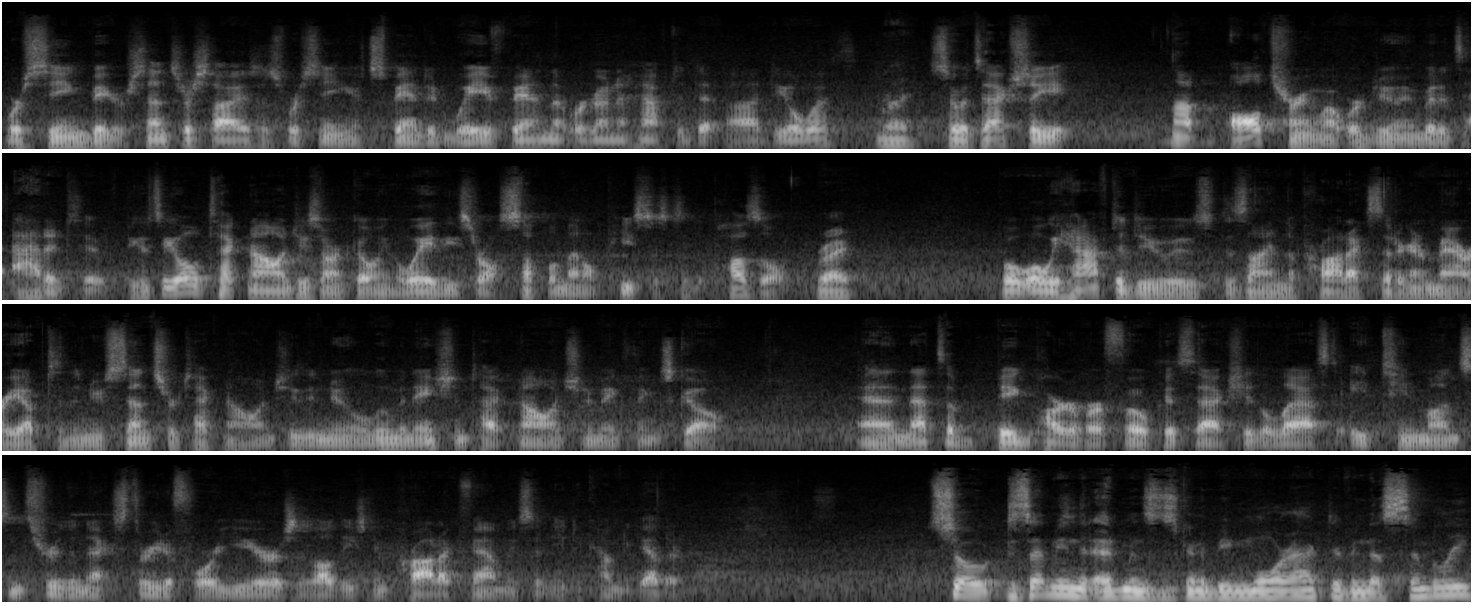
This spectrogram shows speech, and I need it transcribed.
We're seeing bigger sensor sizes. We're seeing expanded waveband that we're going to have to de- uh, deal with. Right. So, it's actually not altering what we're doing, but it's additive because the old technologies aren't going away. These are all supplemental pieces to the puzzle. Right. But what we have to do is design the products that are going to marry up to the new sensor technology, the new illumination technology to make things go. And that's a big part of our focus actually the last 18 months and through the next three to four years is all these new product families that need to come together. So does that mean that Edmunds is going to be more active in assembly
